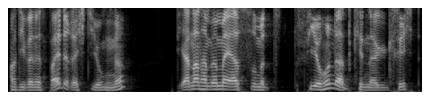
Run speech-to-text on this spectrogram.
Ach, die werden jetzt beide recht jung, ne? Die anderen haben immer erst so mit 400 Kinder gekriegt.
